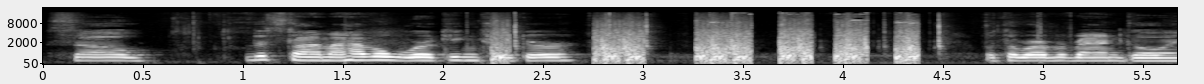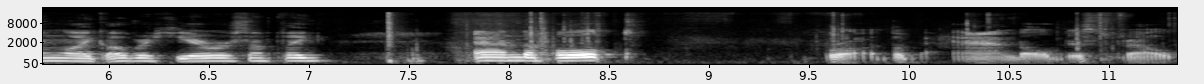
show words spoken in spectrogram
So, this time I have a working trigger with a rubber band going like over here or something. And the bolt, bro, the handle just fell.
